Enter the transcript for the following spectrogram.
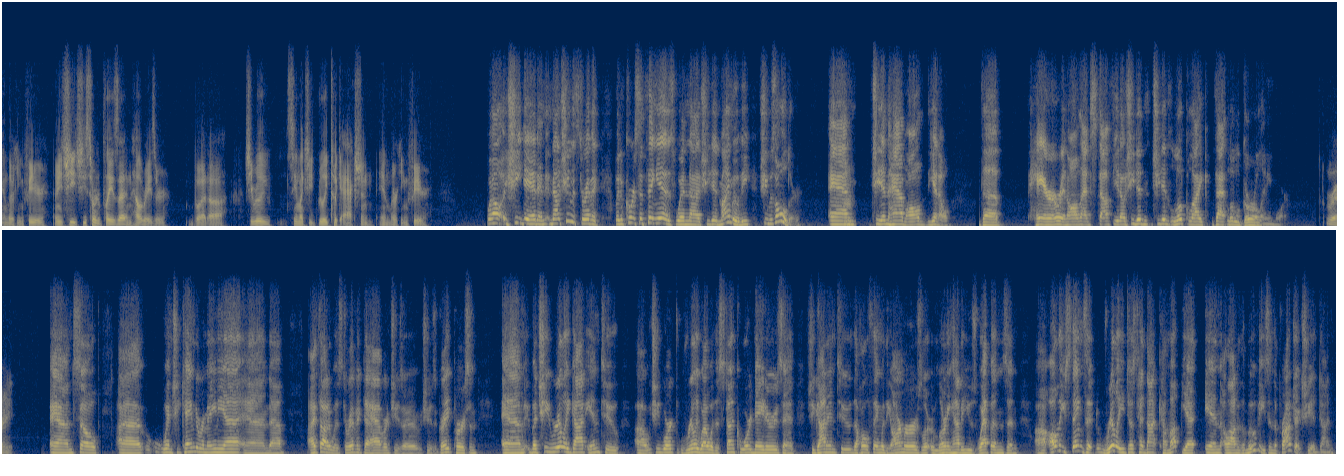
in Lurking Fear. I mean, she she sort of plays that in Hellraiser, but uh, she really seemed like she really took action in Lurking Fear. Well, she did, and now she was terrific. But of course, the thing is, when uh, she did my movie, she was older, and mm. she didn't have all you know the hair and all that stuff. You know, she didn't she didn't look like that little girl anymore. Right. And so uh, when she came to Romania, and uh, I thought it was terrific to have her. And she's a she was a great person, and but she really got into. Uh, she worked really well with the stunt coordinators, and she got into the whole thing with the armorers, le- learning how to use weapons, and uh, all these things that really just had not come up yet in a lot of the movies and the projects she had done.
